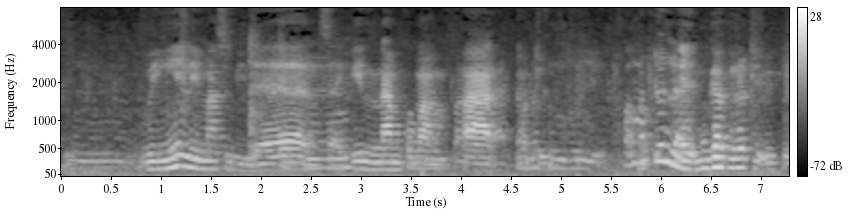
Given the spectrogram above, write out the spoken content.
Hmm. Wingi 59, saiki 6,4. Tambah Medun. gembul. Kok medun lah? Eh, munggah piro dik iki?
